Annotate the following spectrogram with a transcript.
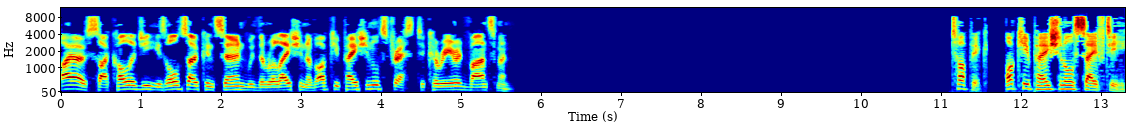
IO psychology is also concerned with the relation of occupational stress to career advancement. Occupational safety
